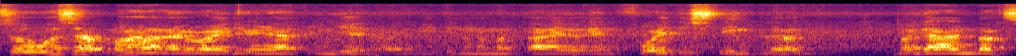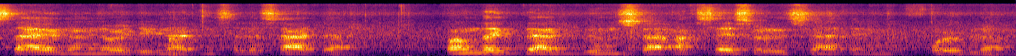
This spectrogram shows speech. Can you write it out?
So, what's up mga ka-rider natin dyan? No? Dito na naman tayo and for this day vlog, mag-unbox tayo ng in-order natin sa Lazada pangdagdag dun sa accessories natin for vlog.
